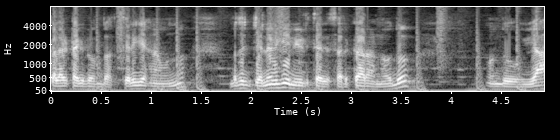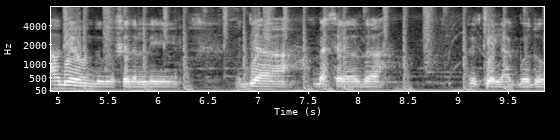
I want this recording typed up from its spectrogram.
ಕಲೆಕ್ಟ್ ಆಗಿರುವಂಥ ತೆರಿಗೆ ಹಣವನ್ನು ಮತ್ತು ಜನರಿಗೆ ನೀಡ್ತಾ ಇದೆ ಸರ್ಕಾರ ಅನ್ನೋದು ಒಂದು ಯಾವುದೇ ಒಂದು ವಿಷಯದಲ್ಲಿ ವಿದ್ಯಾಭ್ಯಾಸದ ರೀತಿಯಲ್ಲಿ ಆಗ್ಬೋದು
